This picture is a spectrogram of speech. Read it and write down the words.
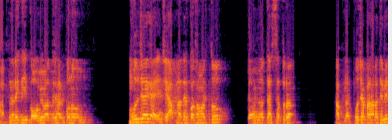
আপনারা কি কওমি মাদ্রাসার কোনো মূল জায়গায় যে আপনাদের কথা মতো ছাত্ররা আপনার পূজা পাহারা দেবে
